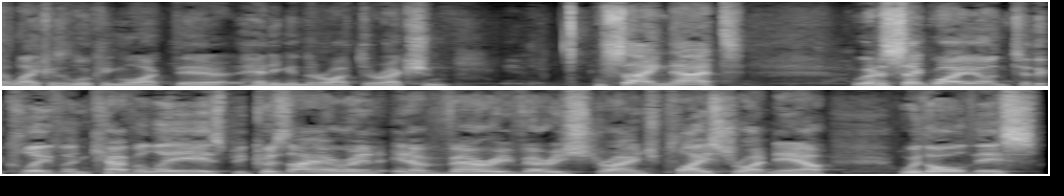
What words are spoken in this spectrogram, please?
the Lakers are looking like they're heading in the right direction. Saying that, we're going to segue on to the Cleveland Cavaliers because they are in, in a very very strange place right now with all this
